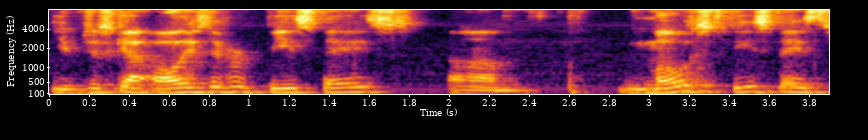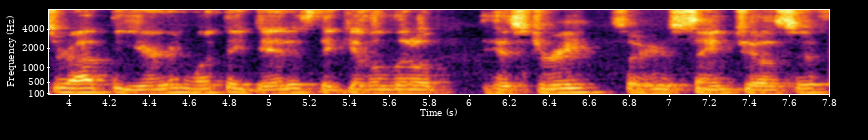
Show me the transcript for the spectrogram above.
you've just got all these different feast days. Um, most feast days throughout the year, and what they did is they give a little history. So here's Saint Joseph.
